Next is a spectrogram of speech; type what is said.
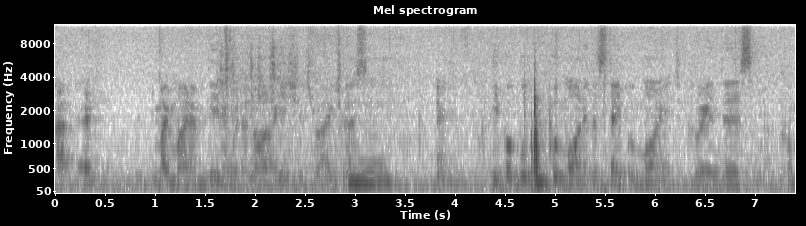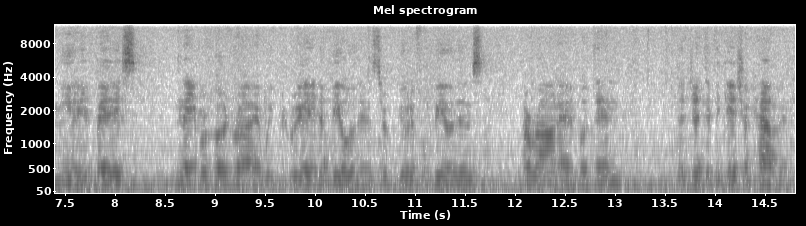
I, and in my mind, I'm dealing with a lot of issues, right? Because Mhm. people put, put money, the state put money to create this community-based neighborhood, right? We create the buildings, they're beautiful buildings around it, but then the gentrification happened,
